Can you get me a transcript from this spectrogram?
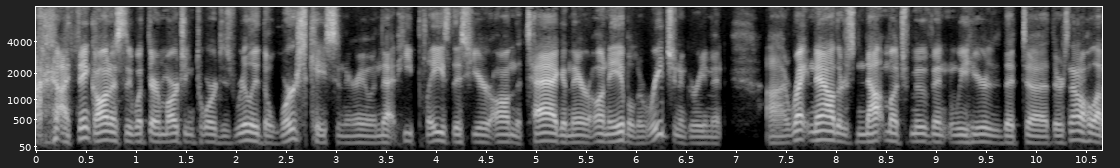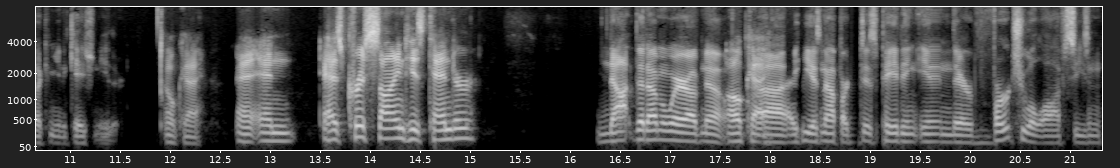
I think honestly, what they're marching towards is really the worst case scenario in that he plays this year on the tag and they're unable to reach an agreement. Uh, right now, there's not much movement, and we hear that uh, there's not a whole lot of communication either. Okay. And, and, has Chris signed his tender? Not that I'm aware of. No. Okay. Uh, he is not participating in their virtual off season,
